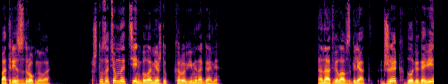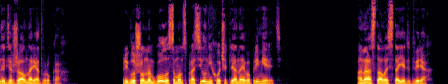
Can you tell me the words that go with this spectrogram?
Патрис вздрогнула. Что за темная тень была между коровьими ногами? Она отвела взгляд. Джек благоговейно держал наряд в руках. Приглушенным голосом он спросил, не хочет ли она его примерить. Она осталась стоять в дверях.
